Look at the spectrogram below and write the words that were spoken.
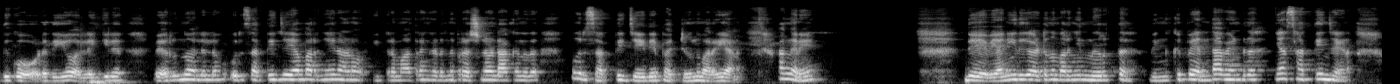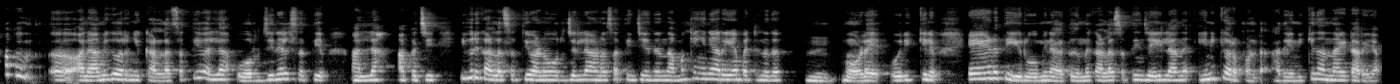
ഇത് കോടതിയോ അല്ലെങ്കിൽ വേറൊന്നും അല്ലല്ലോ. ഒരു സത്യം ചെയ്യാൻ പറഞ്ഞതിനാണോ ഇത്രമാത്രം കിടന്ന് പ്രശ്നം ഉണ്ടാക്കുന്നത്? ഒരു സത്യം ചെയ്തേ പറ്റൂ എന്ന് പറയാണ് അങ്ങനെ ദേവയാനി ഇത് കേട്ടെന്ന് പറഞ്ഞ് നിർത്ത്. നിങ്ങൾക്ക് ഇപ്പൊ എന്താ വേണ്ടത്? ഞാൻ സത്യം ചെയ്യണം. അപ്പം അനാമിക പറഞ്ഞു കള്ളസത്യമല്ല ഒറിജിനൽ സത്യം. അല്ല അപ്പച്ചി ഇവർ കള്ളസത്യമാണോ ഒറിജിനലാണോ സത്യം ചെയ്യുന്നത് നമുക്ക് എങ്ങനെ അറിയാൻ പറ്റുന്നത്? മോളെ ഒരിക്കലും ഏടത്ത് ഈ റൂമിനകത്ത് നിന്ന് കള്ളസത്യം ചെയ്യില്ല എന്ന് എനിക്ക് ഉറപ്പുണ്ട്. അത് എനിക്ക് നന്നായിട്ട് അറിയാം.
